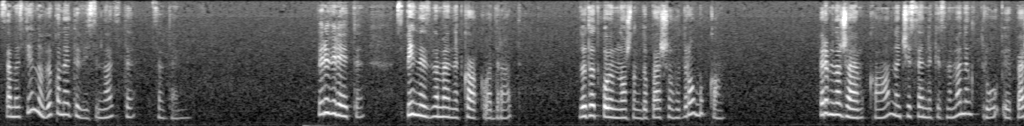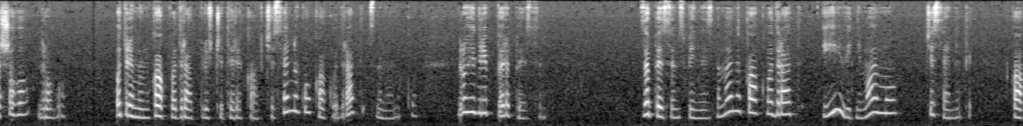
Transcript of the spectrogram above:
Самостійно виконайте 18 завдання. Перевіряйте. Спільний знаменник К квадрат. Додатковий множник до першого дробу К. Перемножаємо К на чисельник і знаменник е, першого дробу. Отримаємо К квадрат плюс 4К в чисельнику, К квадрат в знаменнику. Другий дріб переписуємо. Записуємо спільний знаменник К квадрат і віднімаємо чисельники. К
